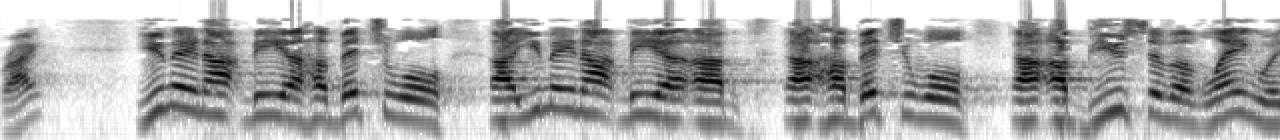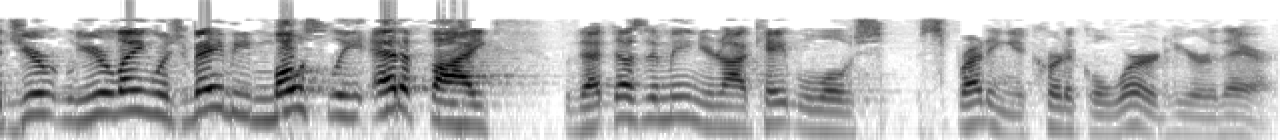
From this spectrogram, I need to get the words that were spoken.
Right? You may not be a habitual, uh, you may not be a, a, a habitual uh, abusive of language. Your, your language may be mostly edifying, but that doesn't mean you're not capable of spreading a critical word here or there.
